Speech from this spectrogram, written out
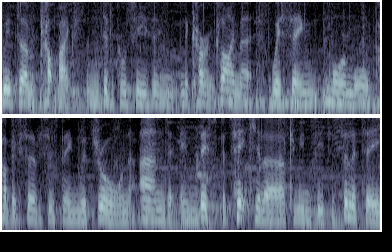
With um, cutbacks and difficulties in the current climate, we're seeing more and more public services being withdrawn and in this particular community facility,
